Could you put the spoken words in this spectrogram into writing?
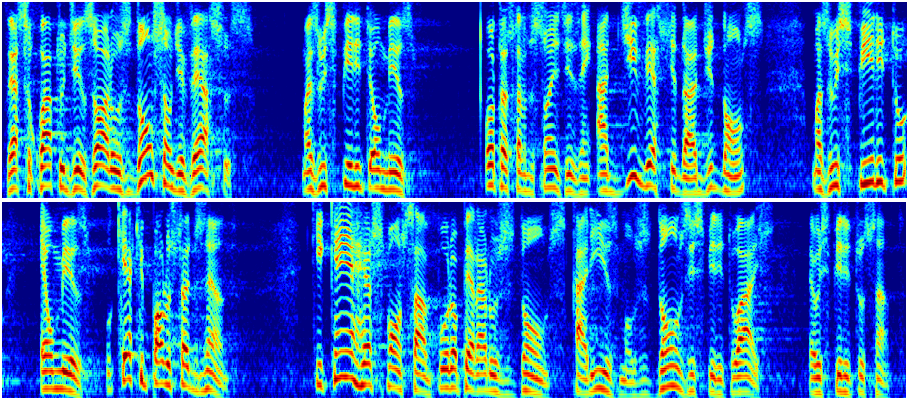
Verso 4 diz, ora, os dons são diversos, mas o Espírito é o mesmo. Outras traduções dizem, a diversidade de dons, mas o Espírito é o mesmo. O que é que Paulo está dizendo? Que quem é responsável por operar os dons, carisma, os dons espirituais, é o Espírito Santo.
